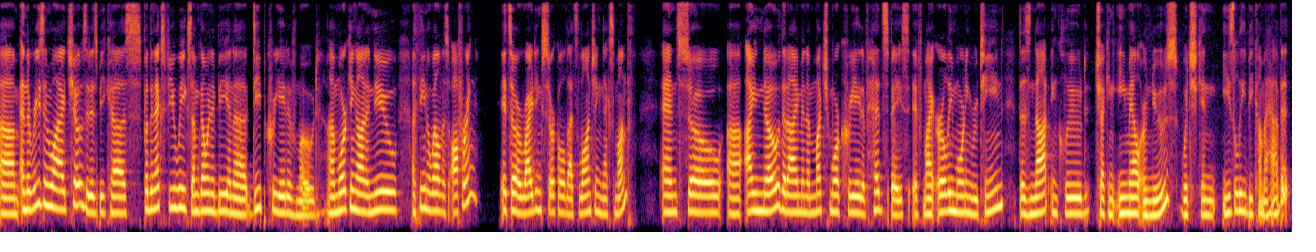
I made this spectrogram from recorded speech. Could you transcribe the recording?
Um, and the reason why I chose it is because for the next few weeks, I'm going to be in a deep creative mode. I'm working on a new Athena Wellness offering. It's a writing circle that's launching next month. And so uh, I know that I'm in a much more creative headspace if my early morning routine does not include checking email or news, which can easily become a habit.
